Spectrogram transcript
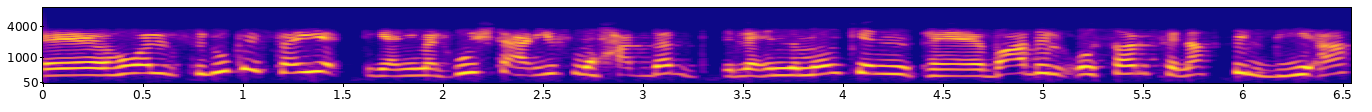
آه هو السلوك السيء يعني ملهوش تعريف محدد لأن ممكن آه بعض الأسر في نفس البيئة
